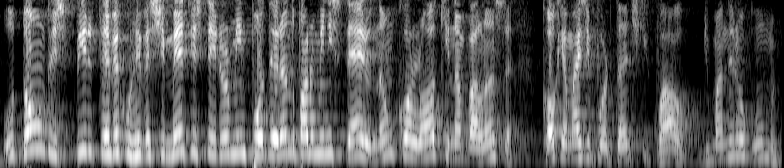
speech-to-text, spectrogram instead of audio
O dom do Espírito tem a ver com o revestimento exterior, me empoderando para o ministério. Não coloque na balança qual que é mais importante que qual, de maneira alguma.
